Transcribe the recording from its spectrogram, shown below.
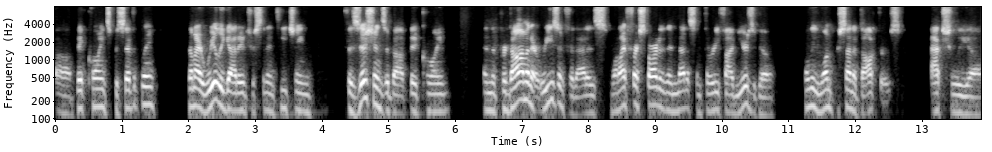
uh, Bitcoin specifically. Then I really got interested in teaching physicians about Bitcoin. And the predominant reason for that is when I first started in medicine 35 years ago, only 1% of doctors actually uh,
